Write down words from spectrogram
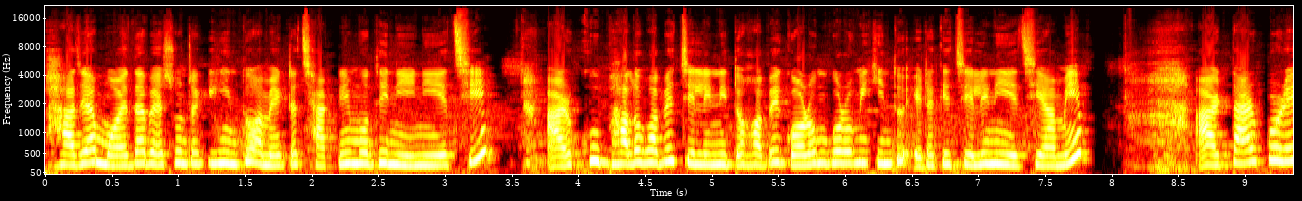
ভাজা ময়দা বেসনটাকে কিন্তু আমি একটা ছাকনির মধ্যে নিয়ে নিয়েছি। আর খুব ভালোভাবে চেলে নিতে হবে। গরম গরমই কিন্তু এটাকে চেলে নিয়েছি আমি। আর তারপরে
